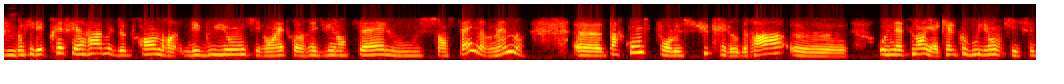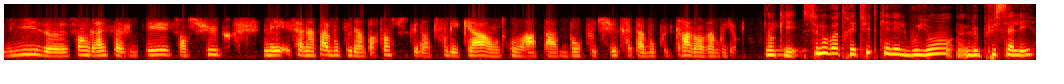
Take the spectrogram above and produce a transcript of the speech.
Mm. Donc il est préférable de prendre des bouillons qui vont être réduits en sel ou sans sel même. Euh, par contre, pour le sucre et le gras, euh, honnêtement, il y a quelques bouillons qui se disent sans graisse ajoutée, sans sucre, mais ça n'a pas beaucoup d'importance puisque dans tous les cas, on ne trouvera pas beaucoup de sucre et pas beaucoup de gras dans un bouillon. Ok. Selon votre étude, quel est le bouillon le plus salé?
